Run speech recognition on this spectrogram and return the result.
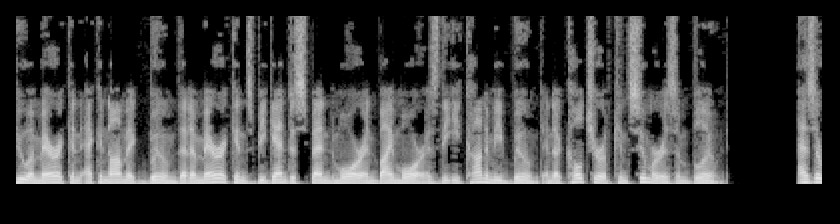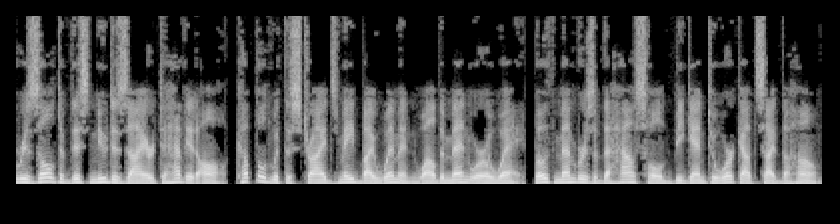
II American economic boom that Americans began to spend more and buy more as the economy boomed and a culture of consumerism bloomed. As a result of this new desire to have it all, coupled with the strides made by women while the men were away, both members of the household began to work outside the home.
